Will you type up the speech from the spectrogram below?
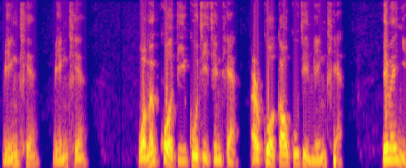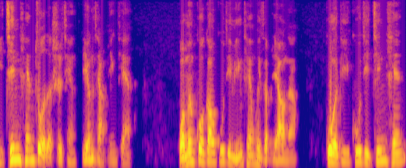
明天，明天。我们过低估计今天，而过高估计明天。因为你今天做的事情影响明天，我们过高估计明天会怎么样呢？过低估计今天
